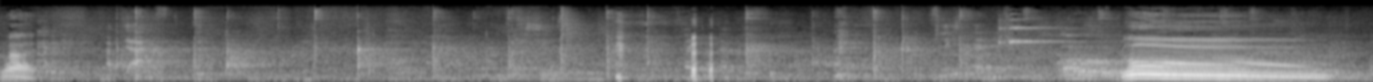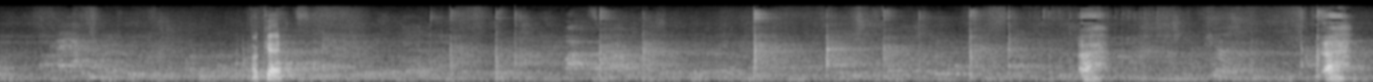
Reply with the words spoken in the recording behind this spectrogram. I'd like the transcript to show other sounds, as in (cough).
Right. (laughs) Oh. Okay. Ah. Ah.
